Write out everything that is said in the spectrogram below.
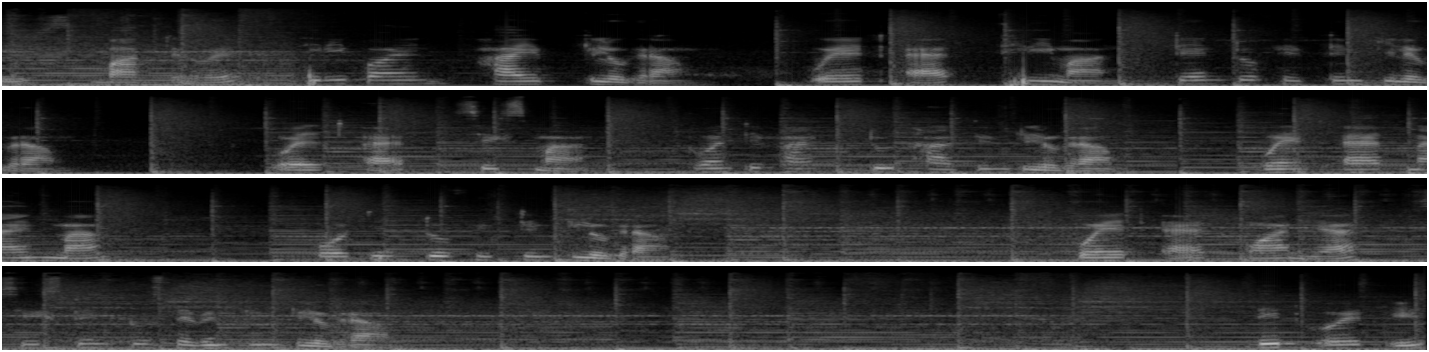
leaves but weight 3.5 kg, weight at 3 months 10 to 15 kg, weight at 6 months 25 to 13 kg, weight at 9 months 14 to 15 kg, weight at 1 year 16 to 17 kg. That weight is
